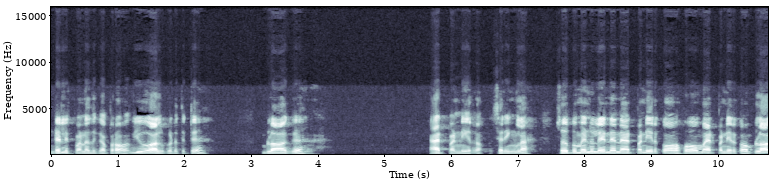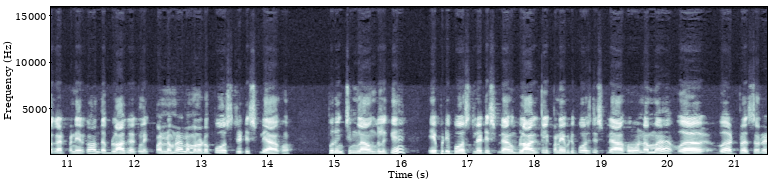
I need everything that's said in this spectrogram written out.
டெலிட் பண்ணதுக்கப்புறம் வியூ ஆல் கொடுத்துட்டு பிளாகு ஆட் பண்ணிடுறோம். சரிங்களா? ஸோ இப்போ மெனுவில் என்னென்ன ஆட் பண்ணியிருக்கோம்? ஹோம் ஆட் பண்ணியிருக்கோம் பிளாக் ஆட் பண்ணியிருக்கோம். அந்த பிளாகை கிளிக் பண்ணோம்னா நம்மளோட போஸ்ட்டு டிஸ்பிளே ஆகும். புரிஞ்சுங்களா உங்களுக்கு? எப்படி போஸ்ட்டில் டிஸ்பிளே ஆகும்? பிளாக் கிளிக் பண்ணால் எப்படி போஸ்ட் டிஸ்பிளே ஆகும்? நம்ம வேர்ட் ப்ரெஸ்ஸோட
